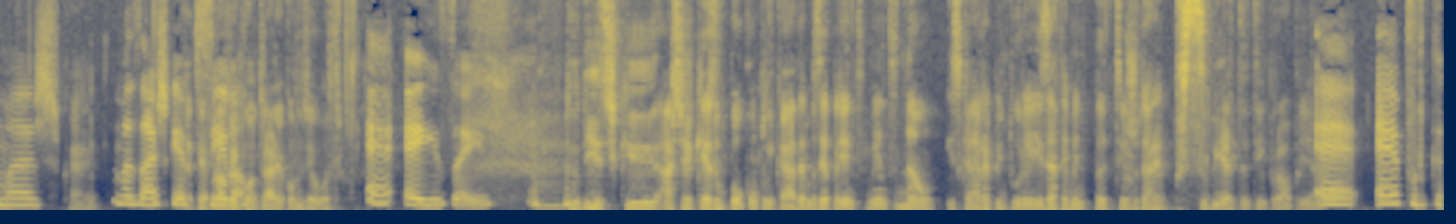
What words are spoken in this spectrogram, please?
mas, okay. mas acho que é Até possível. Até prova em contrário, como dizia o outro. É, é isso, é isso. Tu dizes que achas que és um pouco complicada, mas aparentemente não. E se calhar a pintura é exatamente para te ajudar a perceber-te a ti própria. É, é porque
